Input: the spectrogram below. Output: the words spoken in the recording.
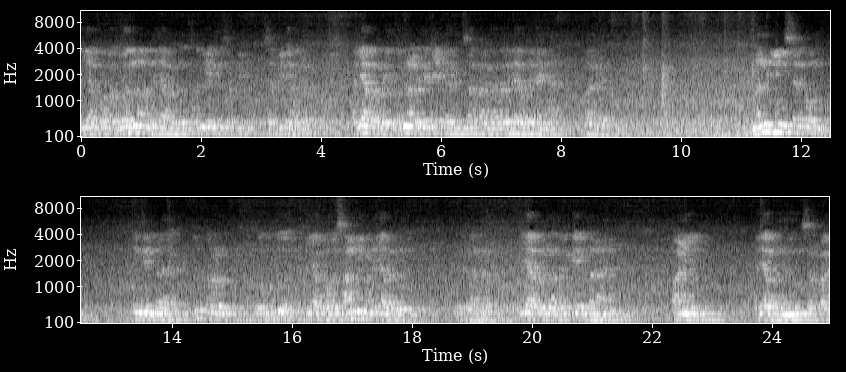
ஐயா ஜோதிநாதன் ஐயா அவர்கள் தலைமையேற்று சிறப்பி சிறப்பிக்க அவர்கள் ஐயா தமிழ்நாடு இலக்கிய பேரவையின் சார்பாக வருக வருக என வரவேற்கிறேன். செல்வம் என்கின்ற திருக்குறள் தொகுப்பு ஐயா புலவர் சாமி அவர்கள் இருக்கிறார்கள் ஐயா அவர்கள் அவருக்கே உண்டான பாணியில் ஐயா அவர்கள் மிகவும் சிறப்பாக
